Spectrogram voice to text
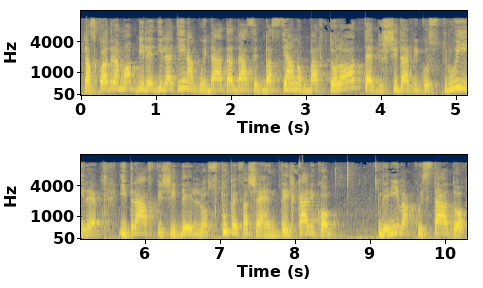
La squadra mobile di Latina guidata da Sebastiano Bartolotta è riuscita a ricostruire i traffici dello stupefacente. Il carico veniva acquistato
